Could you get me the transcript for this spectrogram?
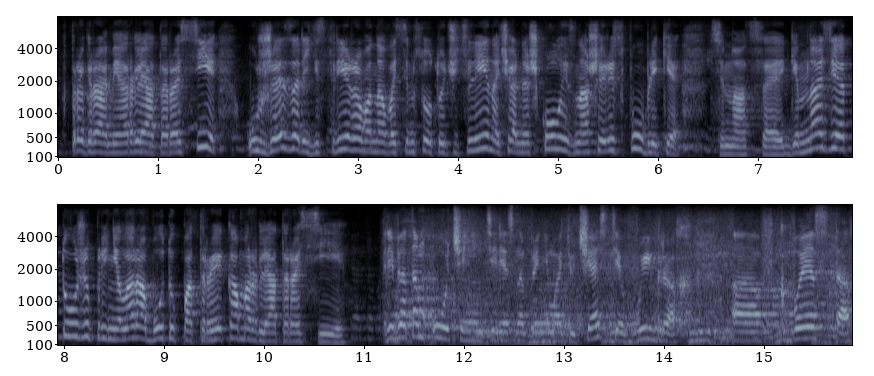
В программе «Орлята России» уже зарегистрировано 800 учителей начальной школы из нашей республики. 17-я гимназия тоже приняла работу по трекам «Орлята России». Ребятам очень интересно принимать участие в играх, а, в квестах.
